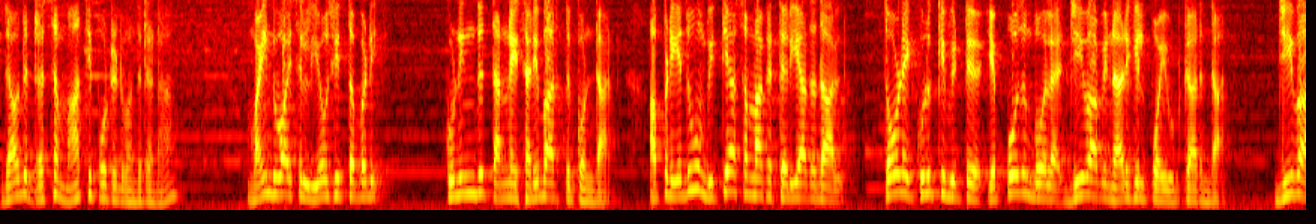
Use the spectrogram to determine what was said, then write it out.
ஏதாவது ட்ரெஸ்ஸை மாற்றி போட்டுட்டு வந்துட்டேனா? மைண்ட் வாய்ஸில் யோசித்தபடி குனிந்து தன்னை சரிபார்த்து கொண்டான். அப்படி எதுவும் வித்தியாசமாக தெரியாததால் தோளை குலுக்கிவிட்டு எப்போதும் போல ஜீவாவின் அருகில் போய் உட்கார்ந்தான். ஜீவா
